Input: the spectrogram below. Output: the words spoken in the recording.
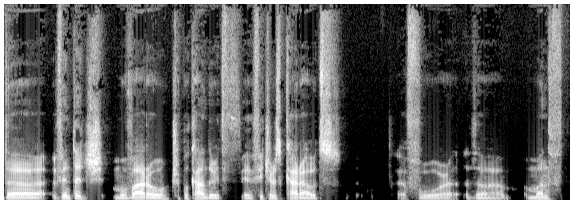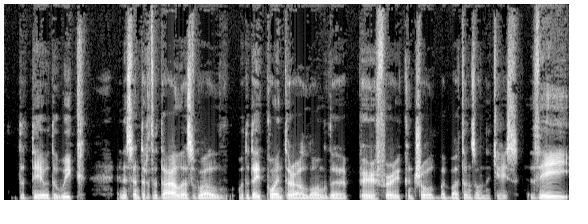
The vintage Movado triple calendar it f- features cutouts uh, for the month the day of the week in the center of the dial as well with a date pointer along the periphery controlled by buttons on the case. They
